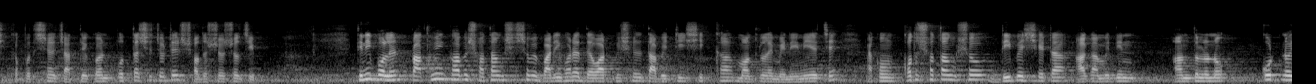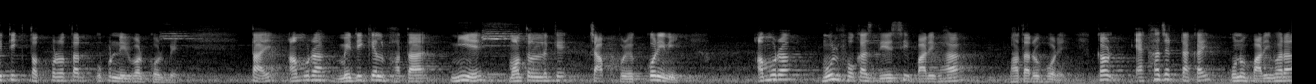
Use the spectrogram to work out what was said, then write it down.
শিক্ষা প্রতিষ্ঠানের জাতীয়করণ প্রত্যাশী জোটের সদস্য সচিব। তিনি বলেন, প্রাথমিকভাবে শতাংশ হিসেবে বাড়ি ভাড়া দেওয়ার বিষয়ে দাবিটি শিক্ষা মন্ত্রণালয় মেনে নিয়েছে। এখন কত শতাংশ দিবে সেটা আগামী দিন আন্দোলন কূটনৈতিক তৎপরতার উপর নির্ভর করবে। তাই আমরা মেডিকেল ভাতা নিয়ে মন্ত্রণালয়কে চাপ প্রয়োগ করিনি। আমরা মূল ফোকাস দিয়েছি বাড়ি ভাড়া ভাতার উপরে। কারণ এক হাজার টাকায় কোনো বাড়ি ভাড়া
